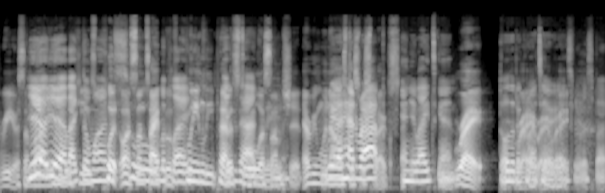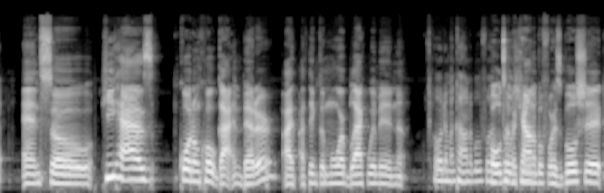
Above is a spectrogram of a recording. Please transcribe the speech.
or somebody Yeah, yeah, who like the ones put on some type of like- queenly pedestal or some shit everyone else head disrespects and you're light skin. Right. Those are the Right, right, criteria right. for respect. And so he has quote unquote gotten better. I, I think the more black women Hold him accountable for hold him bullshit. accountable for his bullshit,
